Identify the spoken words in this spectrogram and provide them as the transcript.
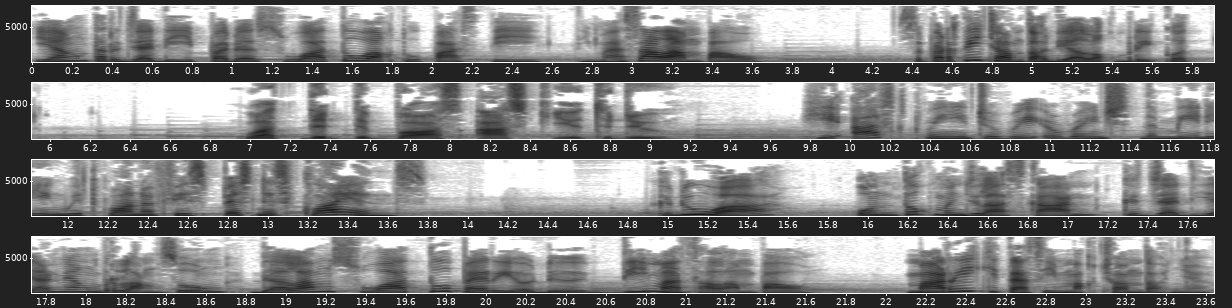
yang terjadi pada suatu waktu pasti di masa lampau. Seperti contoh dialog berikut. What did the boss ask you to do? He asked me to rearrange the meeting with one of his business clients. Kedua, untuk menjelaskan kejadian yang berlangsung dalam suatu periode di masa lampau. Mari kita simak contohnya.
